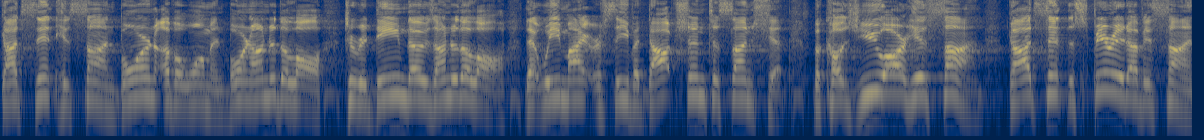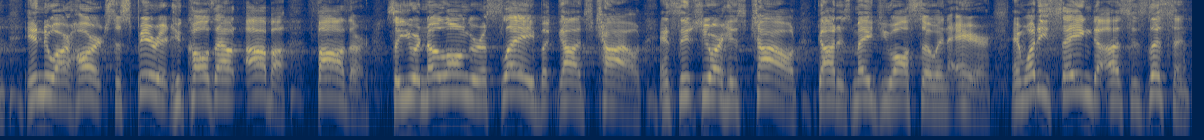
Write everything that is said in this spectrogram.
God sent his son, born of a woman, born under the law, to redeem those under the law, that we might receive adoption to sonship. Because you are his son, God sent the spirit of his son into our hearts, the spirit who calls out, Abba, Father. So you are no longer a slave, but God's child. And since you are his child, God has made you also an heir. And what he's saying to us is listen,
